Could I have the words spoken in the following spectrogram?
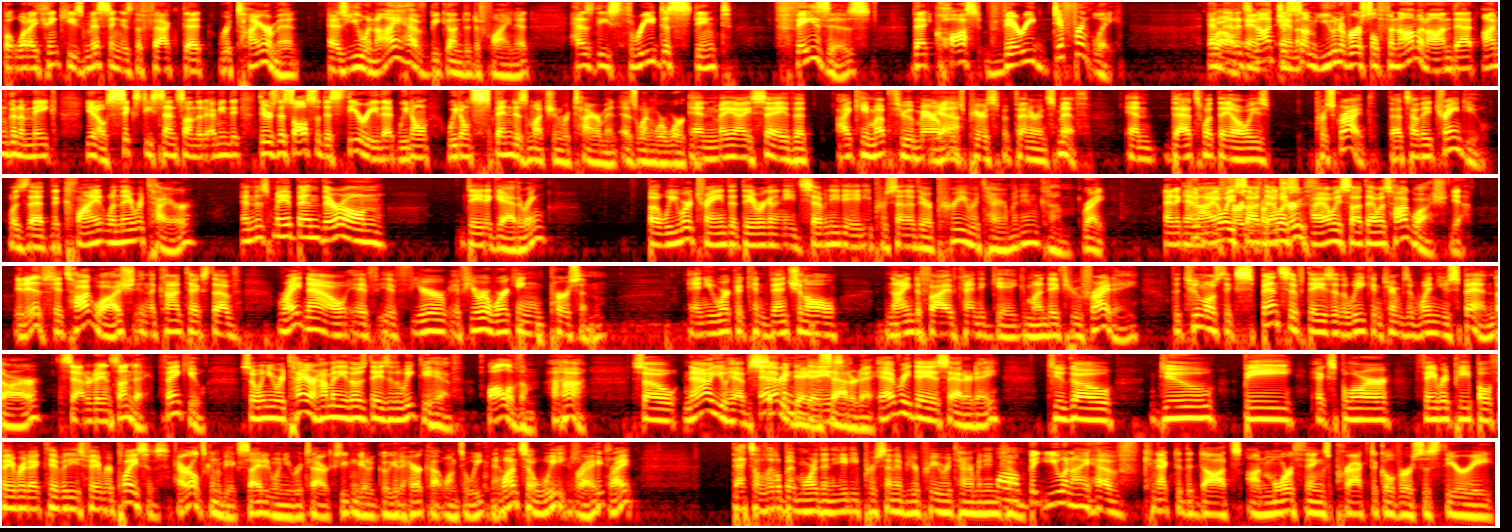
But what I think he's missing is the fact that retirement, as you and I have begun to define it, has these three distinct phases that cost very differently and Well, that it's and- not just and- some universal phenomenon that I'm going to make you know 60 cents on the I mean th- there's this also this theory that we don't we don't spend as much in retirement as when we're working And may I say that I came up through Merrill Yeah. Lynch, Pierce, Fenner, and Smith, and that's what they always prescribed. That's how they trained you. Was that the client when they retire, and this may have been their own data gathering, but we were trained that they were going to need seventy to eighty percent of their pre-retirement income. right and it And I always thought that was truth I always thought that was hogwash. yeah it is It's hogwash in the context of right now, if if you're if you're a working person and you work a conventional nine to five kind of gig Monday through Friday, the two most expensive days of the week in terms of when you spend are Saturday and Sunday thank you. So when you retire, how many of those days of the week do you have? all of them Aha. So now you have seven day is. Saturday. Every day is Saturday to go do, be, explore, favorite people, favorite activities, favorite places. Harold's going to be excited when you retire because you can get a, go get a haircut once a week now. Once a week. Right. Right. That's a little bit more than 80% of your pre retirement income. Well, but you and I have connected the dots on more things practical versus theory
